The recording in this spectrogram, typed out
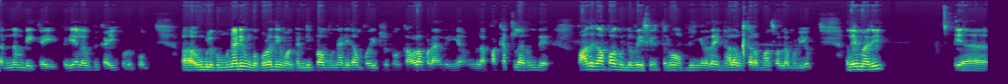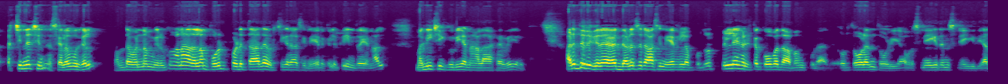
தன்னம்பிக்கை பெரிய அளவுக்கு கை கொடுக்கும். உங்களுக்கு முன்னாடி உங்கள் குலதெய்வம் கண்டிப்பாக முன்னாடி தான் போயிட்டு இருக்கும் கவலைப்படாதீங்க. உங்களை பக்கத்துல இருந்து பாதுகாப்பாக கொண்டு போய் சேர்த்துரும் அப்படிங்கிறத என்னால் உத்தரமாக சொல்ல முடியும். அதே மாதிரி சின்ன சின்ன செலவுகள் வந்த வண்ணம் இருக்கும். ஆனால் அதெல்லாம் பொருட்படுத்தாத விருச்சிகராசி நேர்களுக்கு இன்றைய நாள் மகிழ்ச்சிக்குரிய நாளாகவே இருக்கும். அடுத்து இருக்கிற தனுசு ராசி நேர்களை பொறுத்தவரை பிள்ளைகள்கிட்ட கோபதாபம் கூடாது. ஒரு தோழன் தோழியா ஒரு சிநேகிதன் சிநேகிதியா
